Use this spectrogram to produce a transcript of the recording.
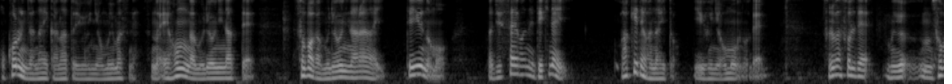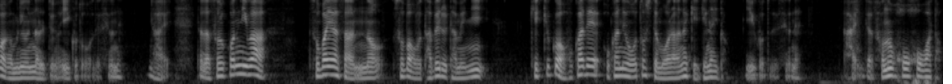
起こるんじゃないかなというふうに思いますね。その絵本が無料になってそばが無料にならないっていうのも、まあ、実際はねできないわけではないというふうに思うのでそれはそれでそばが無料になるっていうのはいいことですよね。はい。ただそこには蕎麦屋さんの蕎麦を食べるために結局は他でお金を落としてもらわなきゃいけないということですよね。はい。じゃあその方法はと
